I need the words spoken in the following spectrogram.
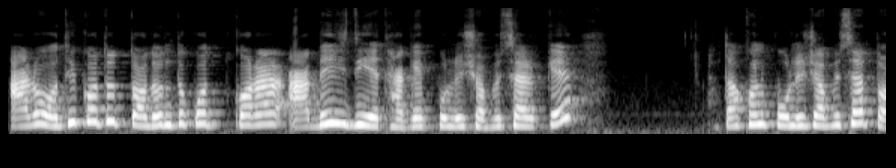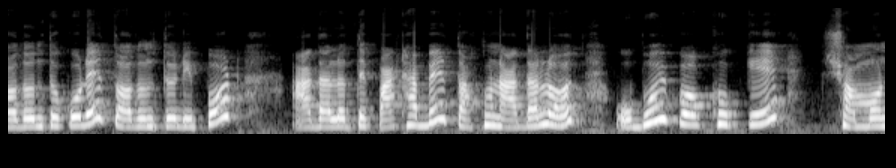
আরও অধিকতর তদন্ত করার আদেশ দিয়ে থাকে পুলিশ অফিসারকে, তখন পুলিশ অফিসার তদন্ত করে তদন্ত রিপোর্ট আদালতে পাঠাবে। তখন আদালত উভয় পক্ষকে সমন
